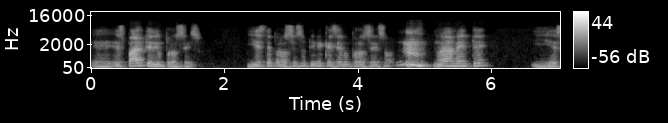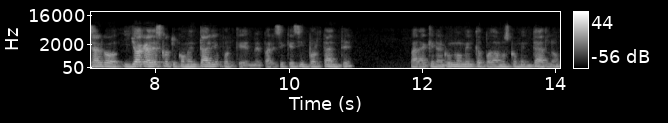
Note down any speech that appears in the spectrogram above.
Eh, es parte de un proceso. Y este proceso tiene que ser un proceso nuevamente y es algo, y yo agradezco tu comentario porque me parece que es importante para que en algún momento podamos comentarlo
